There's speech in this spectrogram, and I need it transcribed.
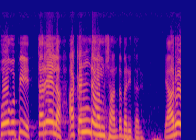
ಹೋವುಪಿ ತರೇಲ ಅಖಂಡ ವಂಶ ಅಂತ ಬರೀತಾರೆ. ಯಾರು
